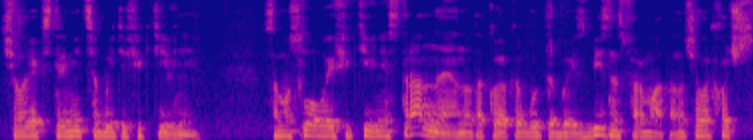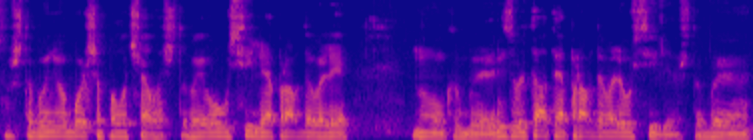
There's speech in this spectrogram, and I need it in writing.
человек стремится быть эффективнее. Само слово эффективнее странное, оно такое как будто бы из бизнес-формата, но человек хочет, чтобы у него больше получалось, чтобы его усилия оправдывали, ну, как бы результаты оправдывали усилия, чтобы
